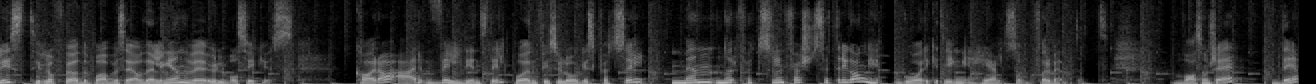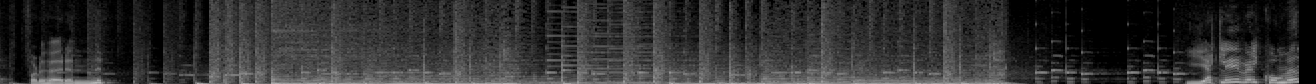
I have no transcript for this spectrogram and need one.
lyst til å føde på ABC-avdelingen ved Ullevål sykehus. Kara er veldig innstilt på en fysiologisk fødsel, men når fødselen først setter i gang, går ikke ting helt som forventet. Hva som skjer, det får du høre nå. Hjertelig velkommen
